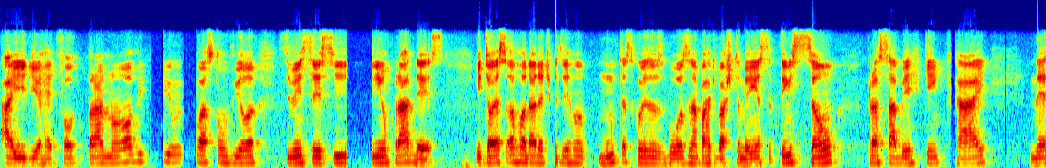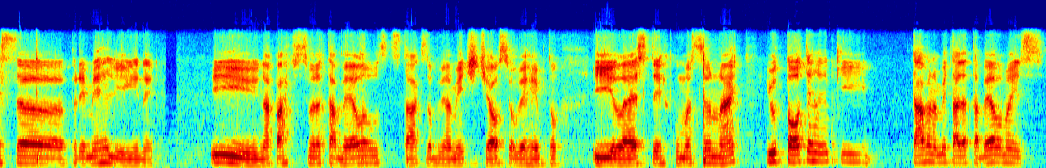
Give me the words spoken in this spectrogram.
aí iria Redford para 9 e o Aston Villa, se vencesse, iriam para 10. Então essa rodada de fazer muitas coisas boas na parte de baixo também, essa tensão para saber quem cai nessa Premier League, né? E na parte de cima da tabela, os destaques, obviamente, Chelsea, Wolverhampton e Leicester com o Manchester United. E o Tottenham, que estava na metade da tabela, mas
